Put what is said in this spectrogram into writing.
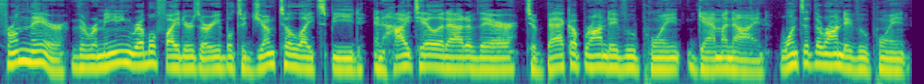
From there, the remaining rebel fighters are able to jump to lightspeed and hightail it out of there to backup rendezvous point Gamma 9. Once at the rendezvous point,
